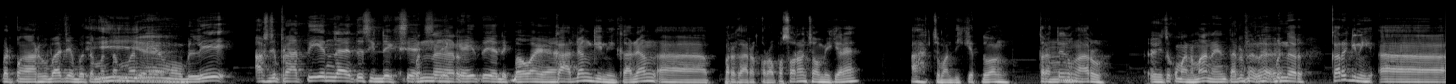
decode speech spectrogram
berpengaruh banget ya buat teman-teman Iya. yang mau beli harus diperhatiin lah itu si deck si, si Bener. deck kayak itu ya deck bawah ya. Kadang gini, kadang eh, perkara kropos orang cuma mikirnya ah cuma dikit doang. Ternyata Hmm. itu ngaruh. Eh, itu ke mana-mana ya ntar. Bener. Karena gini, eh,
